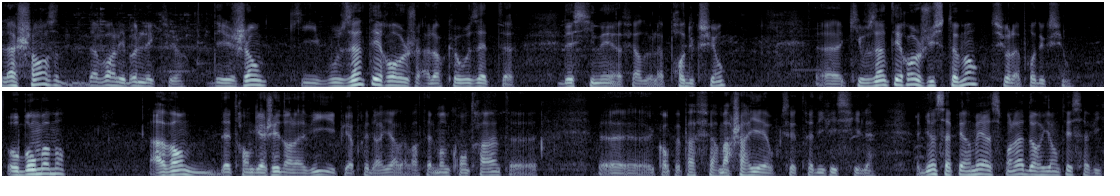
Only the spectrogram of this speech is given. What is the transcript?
la chance d'avoir les bonnes lectures, des gens qui vous interrogent alors que vous êtes destiné à faire de la production, euh, qui vous interroge justement sur la production, au bon moment, avant d'être engagé dans la vie et puis après derrière d'avoir tellement de contraintes euh, euh, qu'on ne peut pas faire marche arrière ou que c'est très difficile. Eh bien ça permet à ce moment-là d'orienter sa vie.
